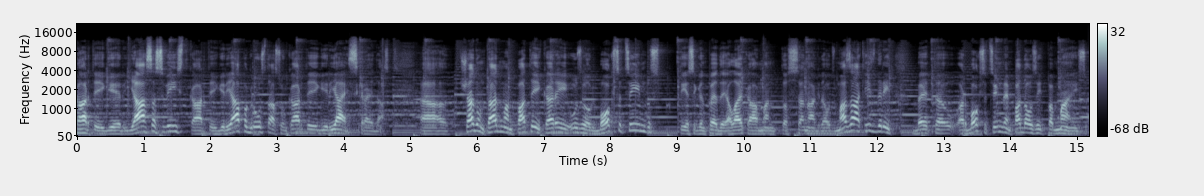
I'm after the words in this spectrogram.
kārtīgi ir jāsasvīst, kārtīgi ir jāpagrūstās un kārtīgi ir jāizskraidās. Šad un tad man patīk arī uzvilkt boxa cimdus, Tiesa gan pēdējā laikā man tas sanāk daudz mazāk izdarīt, bet uh, ar boxa cimdiem padauzīt pa maisu.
